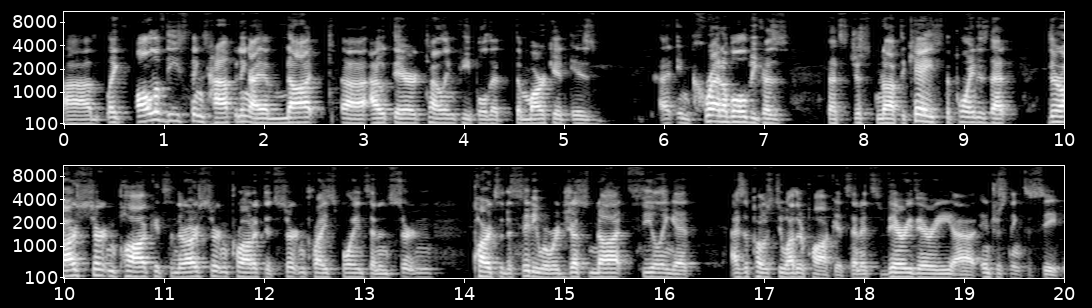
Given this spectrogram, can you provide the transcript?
um, like all of these things happening, I am not uh, out there telling people that the market is uh, incredible because that's just not the case. The point is that there are certain pockets and there are certain product at certain price points and in certain parts of the city where we're just not feeling it as opposed to other pockets. And it's very, very uh, interesting to see.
